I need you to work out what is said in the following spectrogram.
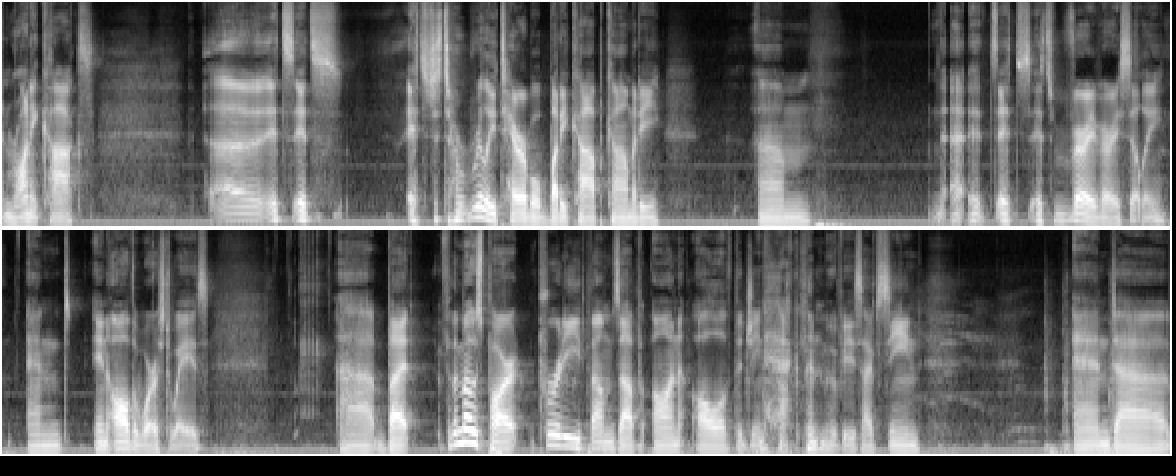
and Ronny Cox. Uh, it's it's it's just a really terrible buddy cop comedy. Um, uh, it's it's it's very very silly and in all the worst ways. Uh, but for the most part, pretty thumbs up on all of the Gene Hackman movies I've seen, and uh,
